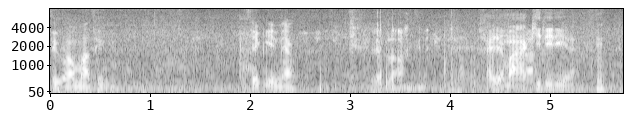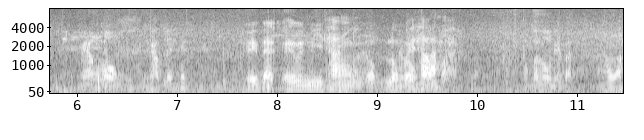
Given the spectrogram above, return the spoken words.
ถือว่ามาถึง เช็คอินยัง เรียบร้อย ใครจะมาคิดดีๆนะ ไม่ต้องลง กลับเลย เอ้ยแบ็คเอ้ยมันมีทางลงลงไปถ้ำเหรอผมก็ลงดีกว่าเอาเหรอ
